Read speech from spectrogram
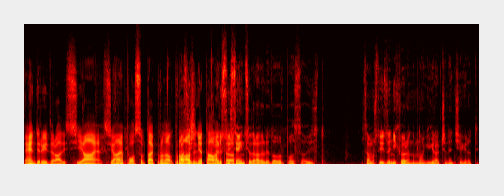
Andy Reid radi sjajan, sjajan Radi. posao. Taj prona, pronalaženje Ali talenta. su i Saints odradili dobar posao isto. Samo što i za njih verujem da mnogi igrači neće igrati.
